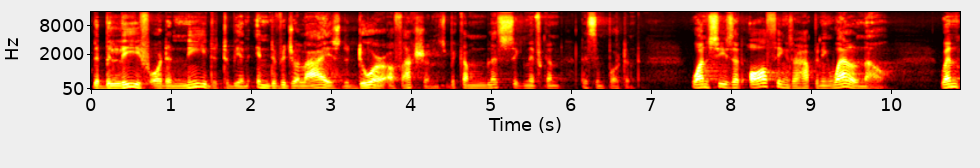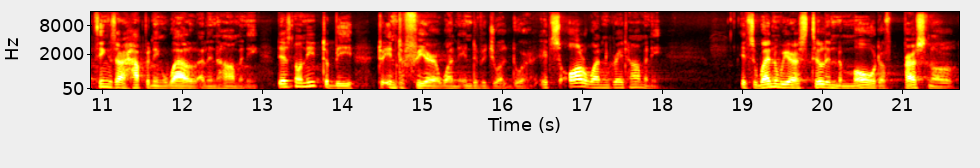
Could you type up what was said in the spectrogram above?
the belief or the need to be an individualized doer of actions become less significant, less important. One sees that all things are happening well now. When things are happening well and in harmony, there's no need to be to interfere one individual doer. It's all one great harmony. It's when we are still in the mode of personal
